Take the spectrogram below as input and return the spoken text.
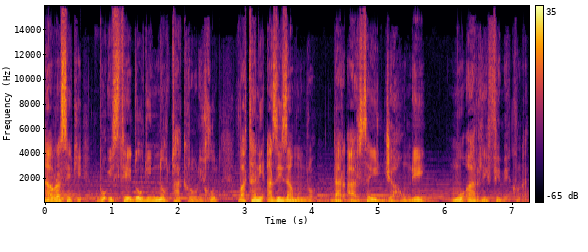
наврасе ки бо истеъдоди нотакрори худ ватани азизамонро дар арсаи ҷаҳонӣ муаррифӣ мекунад.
